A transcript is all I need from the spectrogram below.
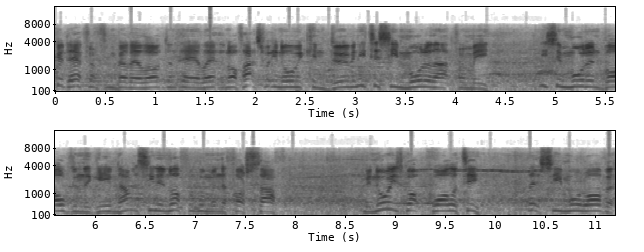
Good effort from Bilyaletdinov. That's what you know we can do. We need to see more of that from me. We need to see more involved in the game. We haven't seen enough of him in the first half. We know he's got quality. Let's see more of it.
